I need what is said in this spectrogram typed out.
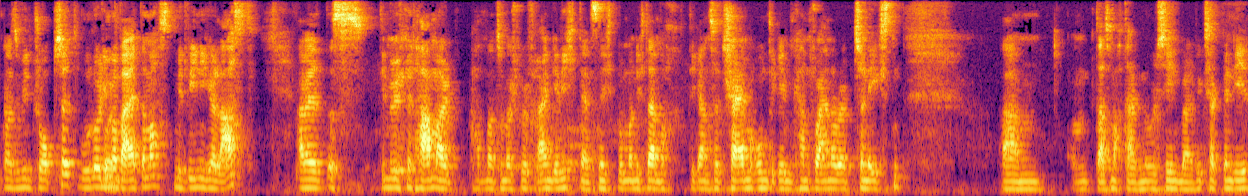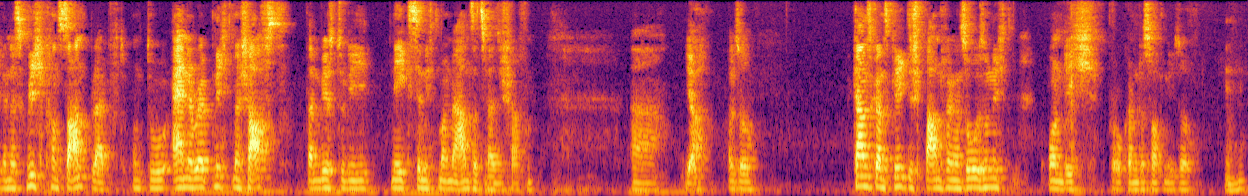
quasi wie ein Dropset, wo du halt immer weitermachst mit weniger Last. Aber das, die Möglichkeit haben halt, hat man zum Beispiel bei freien Gewichten jetzt nicht, wo man nicht einfach die ganze Zeit Scheiben runtergeben kann von einer Rep zur nächsten. Ähm, und das macht halt null Sinn, weil wie gesagt, wenn, die, wenn das Gewicht konstant bleibt und du eine Rep nicht mehr schaffst, dann wirst du die nächste nicht mal mehr ansatzweise schaffen. Äh, ja, also ganz, ganz kritisch bei Anfängern sowieso nicht. Und ich programme das auch nie so. Mhm.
